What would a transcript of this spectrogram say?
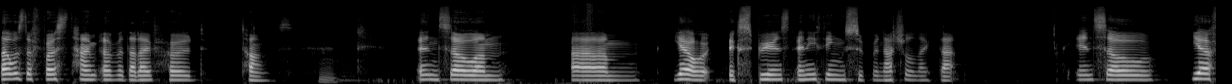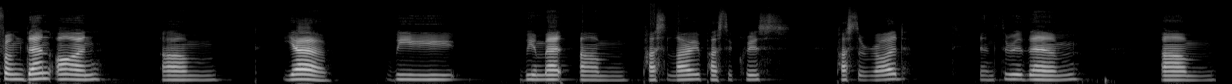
that was the first time ever that i've heard tongues. And so um um yeah or experienced anything supernatural like that. And so yeah from then on um yeah we we met um, Pastor Larry, Pastor Chris, Pastor Rod, and through them, um,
